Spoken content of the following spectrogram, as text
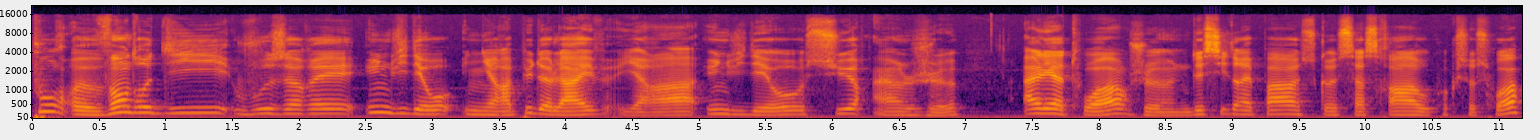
pour vendredi, vous aurez une vidéo. Il n'y aura plus de live, il y aura une vidéo sur un jeu aléatoire. Je ne déciderai pas ce que ça sera ou quoi que ce soit.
